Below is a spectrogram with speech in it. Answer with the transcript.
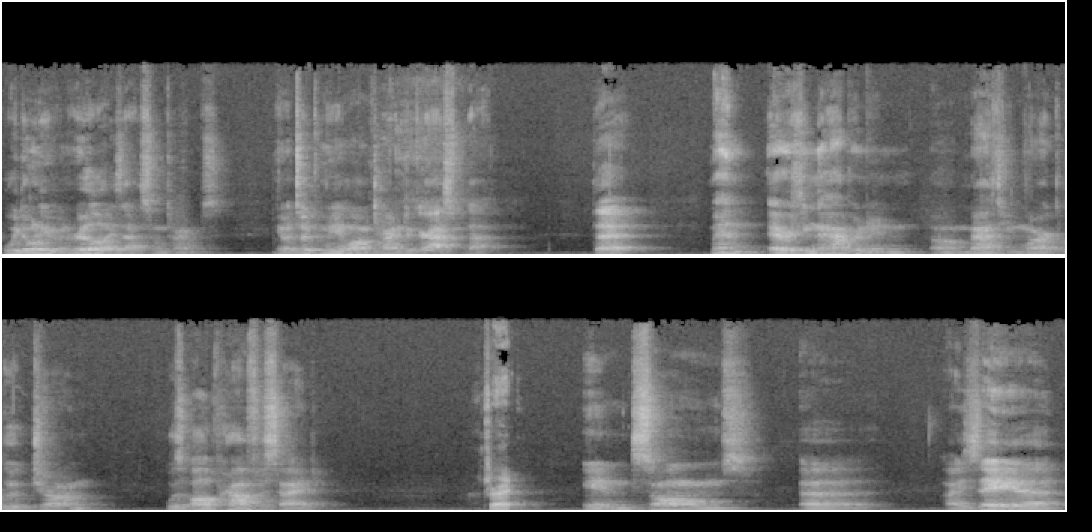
We don't even realize that sometimes. You know, it took me a long time to grasp that. That, man, everything that happened in um, Matthew, Mark, Luke, John was all prophesied That's right. In Psalms, uh, Isaiah.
